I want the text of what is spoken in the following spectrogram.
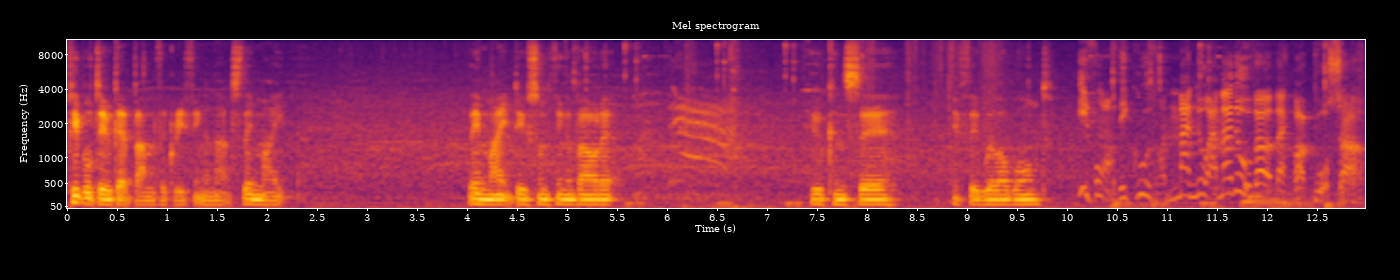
People do get banned for griefing and that, so they might. They might do something about it. Who can say if they will or won't? Il faut en découdre mano à mano, Bob. Ah, pour ça,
